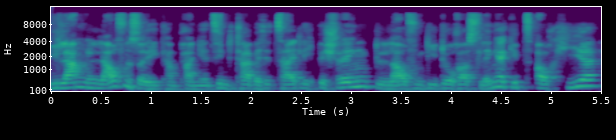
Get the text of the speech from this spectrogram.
Wie lang laufen solche Kampagnen? Sind die teilweise zeitlich beschränkt? Laufen die durchaus länger? Gibt es auch hier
